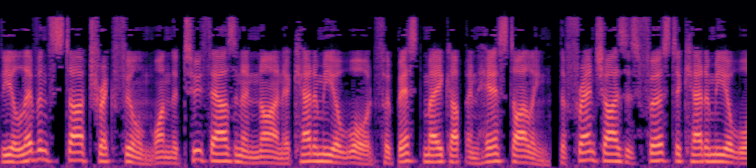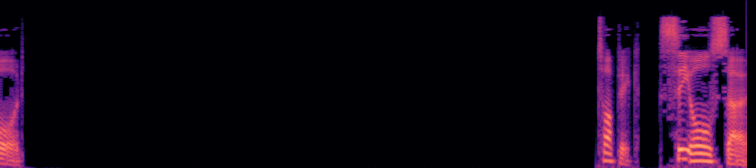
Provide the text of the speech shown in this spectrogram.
The 11th Star Trek film won the 2009 Academy Award for Best Makeup and Hairstyling, the franchise's first Academy Award. See also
